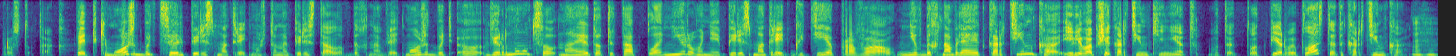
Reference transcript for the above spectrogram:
просто так. Опять-таки, может быть, цель пересмотреть, может, она перестала вдохновлять, может быть, э, вернуться на этот этап планирования, пересмотреть, где провал. Не вдохновляет картинка или вообще картинки нет? Вот этот вот первый пласт — это картинка. Угу.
